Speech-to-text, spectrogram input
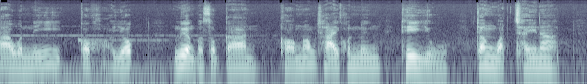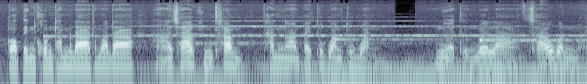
ราววันนี้ก็ขอยก เรื่องประสบการณ์ของน้องชายคนหนึ่งที่อยู่ จังหวัดชัยนาทก็เป็นคนธรรมดาธรรมดาหาเช้ากินค่ำทำงานไปทุกวันทุกวัน เมื่อถึงเวลาเช้าวันใหม่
